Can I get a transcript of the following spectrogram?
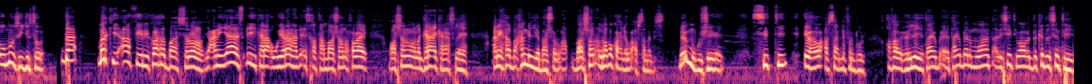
uma sii jirto. Hadda markii aa fiiriy kooxda barcelona yani yaa las dhihi karaa ugu yaraan haddii isqabtaan barcelona xogaa barcelona waa la garaaci karaa isleeya aniga hadba hal mid barcelona barcelona laba koox lagu cabsana bis. Bee ma ku sheegay. City iyo waxa ugu cabsana liverpool. Qofaa wuxuu leeyahay taaga beel muwaanad adi city waa ka dansantahay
